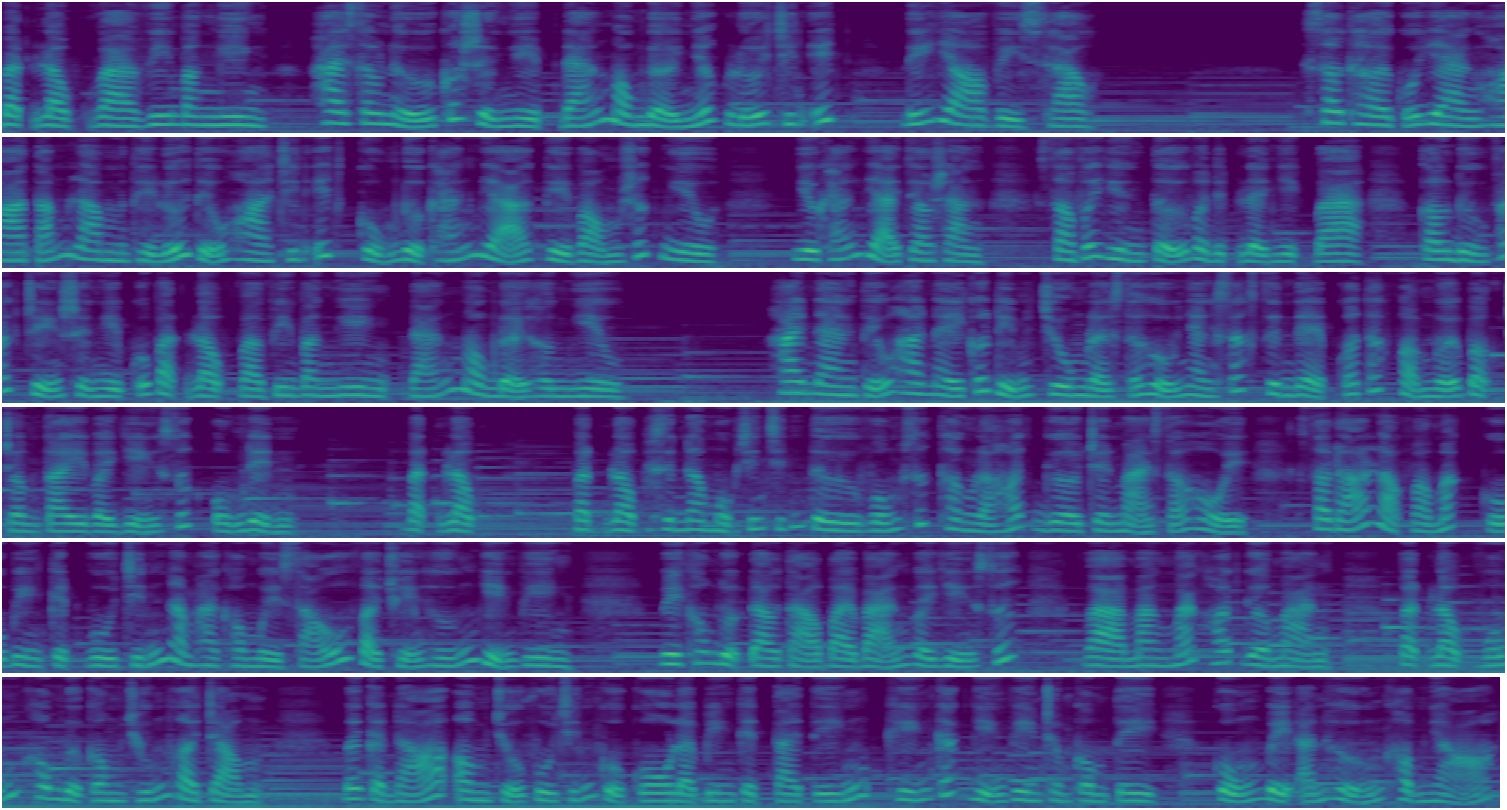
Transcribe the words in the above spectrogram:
Bạch Lộc và Viên Băng Nghiên, hai sao nữ có sự nghiệp đáng mong đợi nhất lứa 9X. Lý do vì sao? Sau thời của dàn Hoa 85 thì lứa tiểu Hoa 9X cũng được khán giả kỳ vọng rất nhiều. Nhiều khán giả cho rằng, so với Dương Tử và Địch Lệ Nhiệt Ba, con đường phát triển sự nghiệp của Bạch Lộc và Viên Băng Nghiên đáng mong đợi hơn nhiều. Hai nàng tiểu hoa này có điểm chung là sở hữu nhan sắc xinh đẹp, có tác phẩm nổi bật trong tay và diễn xuất ổn định. Bạch Lộc Bạch Lộc sinh năm 1994 vốn xuất thân là hot girl trên mạng xã hội, sau đó lọt vào mắt của biên kịch Vu Chính năm 2016 và chuyển hướng diễn viên. Vì không được đào tạo bài bản về diễn xuất và mang mát hot girl mạng, Bạch Lộc vốn không được công chúng coi trọng. Bên cạnh đó, ông chủ Vu Chính của cô là biên kịch tài tiếng, khiến các diễn viên trong công ty cũng bị ảnh hưởng không nhỏ.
